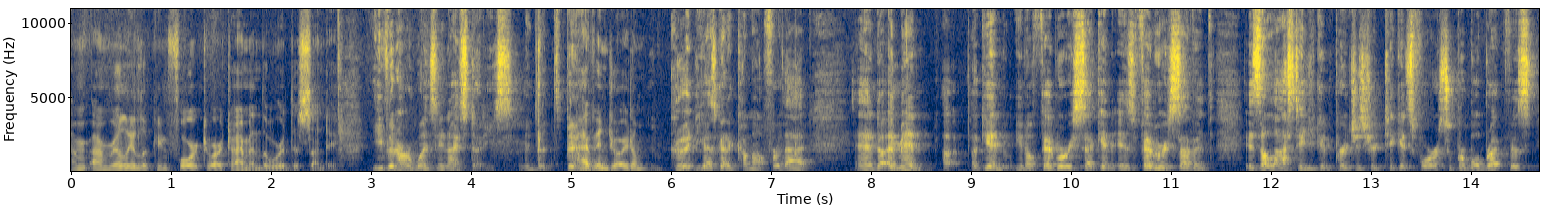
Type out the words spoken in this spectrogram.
I'm I'm really looking forward to our time in the Word this Sunday. Even our Wednesday night studies. I mean, it's been I've enjoyed them. good. You guys got to come out for that. And uh, amen. Uh, again, you know, February second is February seventh is the last day you can purchase your tickets for our Super Bowl breakfast.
